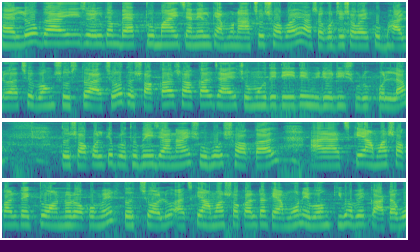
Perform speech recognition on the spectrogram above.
Hello guys, welcome back to my channel. কেমন আছো সবাই? আশা করছি সবাই খুব ভালো আছো এবং সুস্থ আছো। তো সকাল সকাল যাই চুমুক দিতে দিতে ভিডিওটি শুরু করলাম। তো সকলকে প্রথমেই জানাই শুভ সকাল। আর আজকে আমার সকালটা একটু অন্য রকমের। তো চলো আজকে আমার সকালটা কেমন এবং কীভাবে কাটাবো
